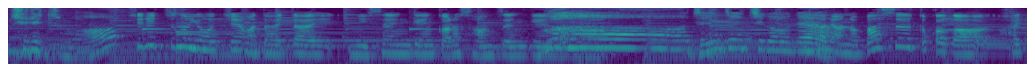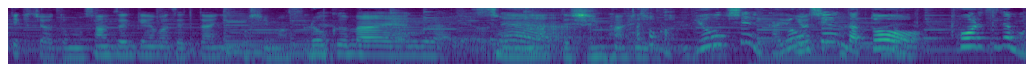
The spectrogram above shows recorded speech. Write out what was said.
私立は？私立の幼稚園は大体2000元から3000元。わ全然違うね。やはりあのバスとかが入ってきちゃうともう3000元は絶対に越しますね。6万円ぐらいだよね。そうなってしまい。そうか。幼稚園か。幼稚園。だと公立でも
